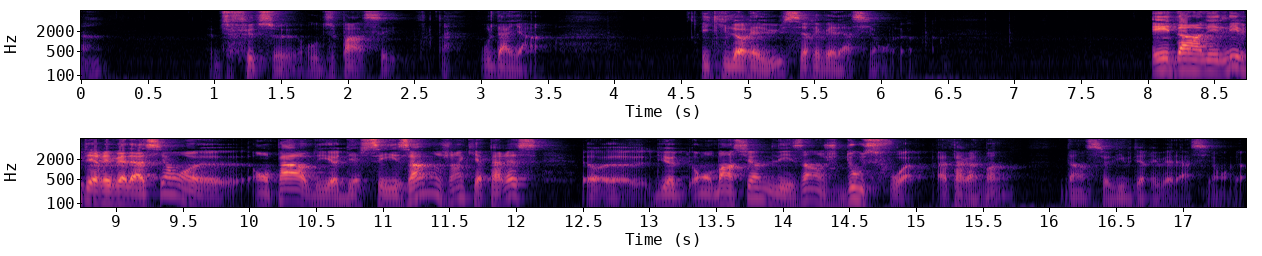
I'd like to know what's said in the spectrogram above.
hein, du futur ou du passé, ou d'ailleurs, et qu'il aurait eu ces révélations-là. Et dans les livres des révélations, euh, on parle, il y a de ces anges hein, qui apparaissent, on mentionne les anges douze fois, apparemment, dans ce livre des révélations-là.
